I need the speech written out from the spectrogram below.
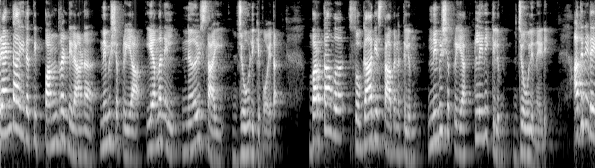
രണ്ടായിരത്തി പന്ത്രണ്ടിലാണ് നിമിഷപ്രിയ യമനിൽ നേഴ്സായി ജോലിക്ക് പോയത്. ഭർത്താവ് സ്വകാര്യ സ്ഥാപനത്തിലും നിമിഷപ്രിയ ക്ലിനിക്കിലും ജോലി നേടി. അതിനിടെ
